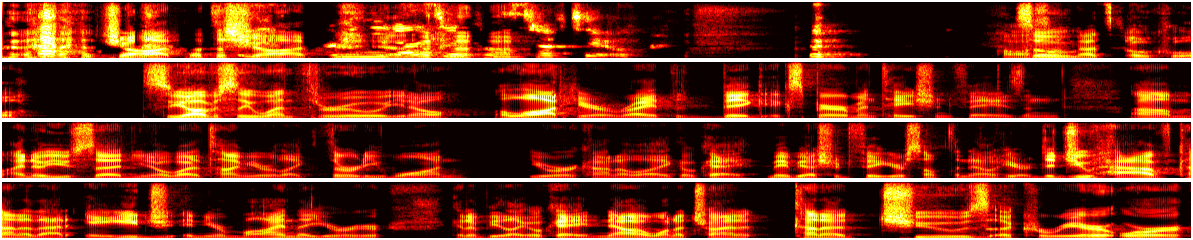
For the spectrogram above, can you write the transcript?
a shot. That's a shot. I mean, you yeah. guys do cool stuff too. awesome. So that's so cool. So you obviously went through, you know, a lot here, right? The big experimentation phase, and um, I know you said, you know, by the time you were like 31, you were kind of like, okay, maybe I should figure something out here. Did you have kind of that age in your mind that you were going to be like, okay, now I want to try to kind of choose a career? Or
